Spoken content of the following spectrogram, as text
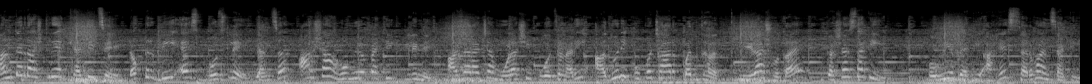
आंतरराष्ट्रीय ख्यातीचे डॉक्टर बी एस भोसले यांचं आशा होमिओपॅथिक क्लिनिक आजाराच्या मुळाशी पोहोचणारी आधुनिक उपचार पद्धत निराश होत आहे. कशासाठी? होमिओपॅथी आहे सर्वांसाठी.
